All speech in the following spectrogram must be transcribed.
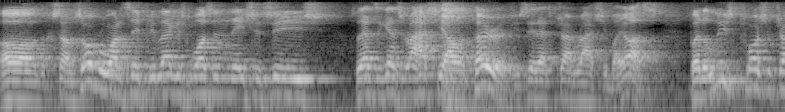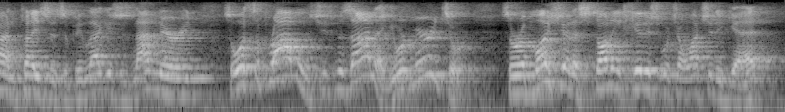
uh, Chassam Sofer want to say Pilegish wasn't an Ish, so that's against Rashi al Torah if you say that's Pshat Rashi by us. But at least Shad and Taisus, if Pilegish is not married, so what's the problem? She's Mizana. You weren't married to her. So Rav Moshe had a stunning Kiddush which I want you to get.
